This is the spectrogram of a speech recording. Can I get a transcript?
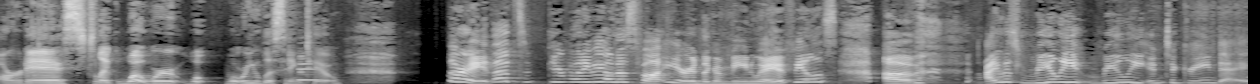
artist? Like what were what what were you listening to? All right, that's you're putting me on the spot here in like a mean way. It feels. Um, I was really, really into Green Day.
